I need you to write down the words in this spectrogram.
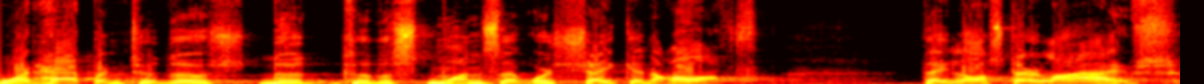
What happened to the, the, to the ones that were shaken off? They lost their lives.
